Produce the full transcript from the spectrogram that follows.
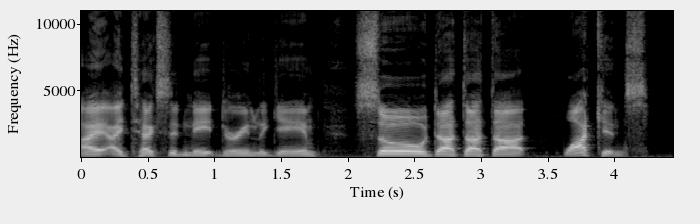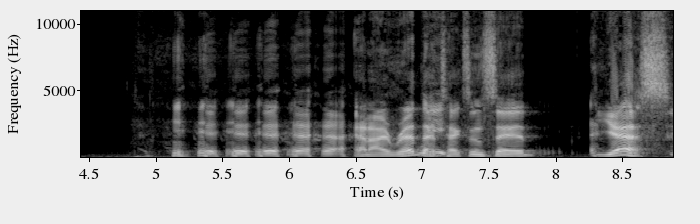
I, I texted Nate during the game. So dot dot dot Watkins. And I read that We- text and said, "Yes."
